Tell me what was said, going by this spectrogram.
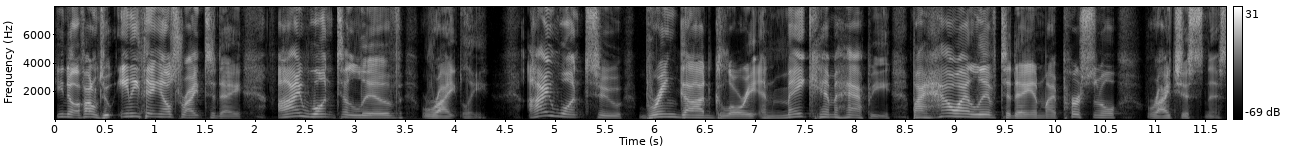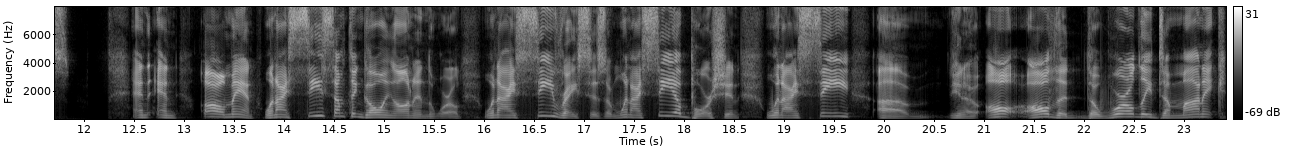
you know, if I don't do anything else right today, I want to live rightly. I want to bring God glory and make Him happy by how I live today in my personal righteousness. And and oh man, when I see something going on in the world, when I see racism, when I see abortion, when I see um, you know all all the the worldly demonic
